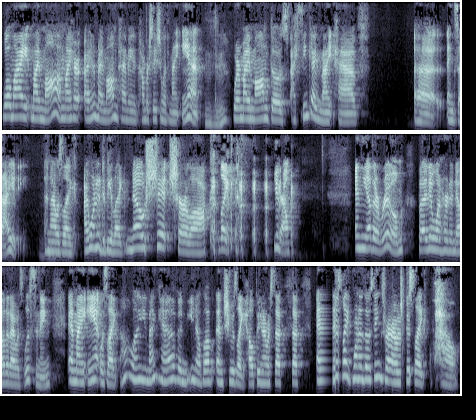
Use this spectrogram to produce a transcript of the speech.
Well, my my mom, I heard I heard my mom having a conversation with my aunt Mhm. where my mom goes, "I think I might have uh anxiety." And I was like, I wanted to be like, "No shit, Sherlock." Like, you know, in the other room, but I didn't want her to know that I was listening. And my aunt was like, "Oh, well, you might have," and you know, blah. blah. And she was like helping her with stuff, stuff. And it's like one of those things where I was just like, "Wow."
